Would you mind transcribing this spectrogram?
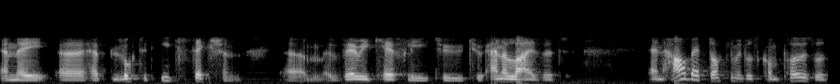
and they uh, have looked at each section um, very carefully to to analyze it, and how that document was composed was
